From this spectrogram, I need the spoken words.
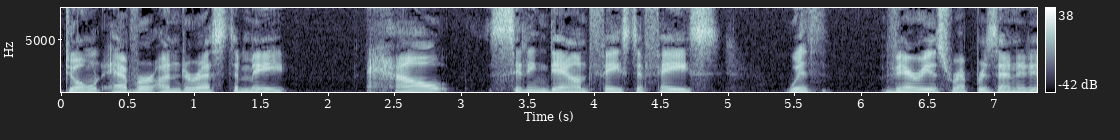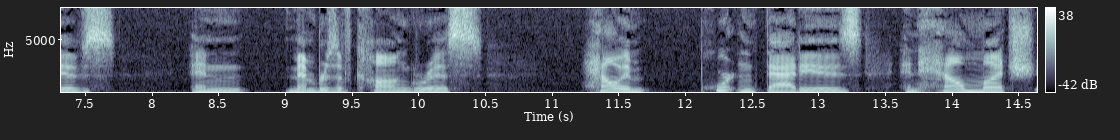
Don't ever underestimate how sitting down face to face with various representatives and members of Congress, how important that is, and how much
